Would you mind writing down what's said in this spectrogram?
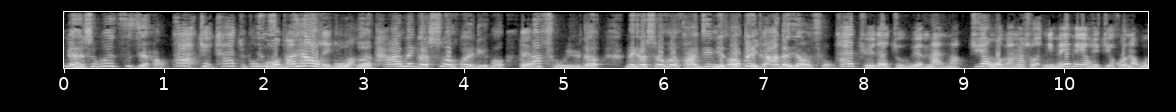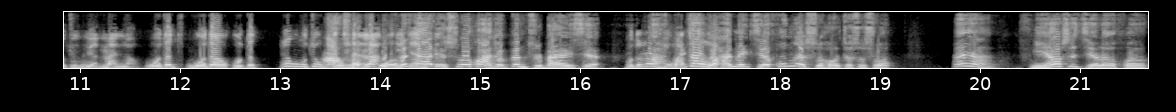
源是为自己好。他就他就跟我妈要符合他那个社会里头，他处于的那个社会环境里头对他的要求。他觉得就圆满了，就像我妈妈说，你妹妹要是结婚了，我就圆满了，我的我的我的任务就完成了。我们家里说话就更直白一些，我的任务就完成。在我还没结婚的时候，就是说，哎呀，你要是结了婚。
